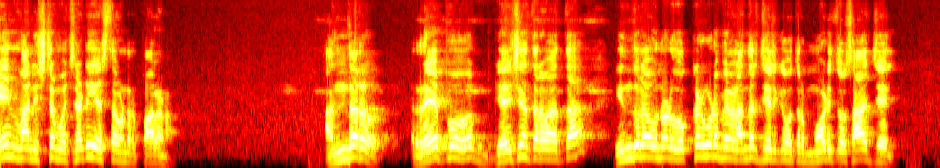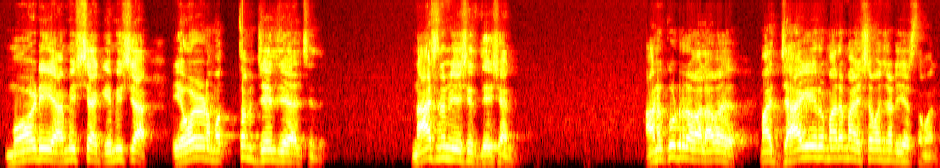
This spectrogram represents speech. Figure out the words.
ఏం మన ఇష్టం వచ్చినట్టు చేస్తూ ఉన్నారు పాలన. అందరూ రేపు గెలిచిన తర్వాత ఇందులో ఉన్నాడు ఒక్కడు కూడా మీరు అందరు జైలుకి పోతారు. మోడీతో సహా జైలు. మోడీ అమిత్ షా గిమిత్ షా ఎవడో మొత్తం జైలు చేయాల్సింది. నాశనం చేసేది దేశాన్ని. అనుకుంటారు వాళ్ళు మా జాగీరు మరి మా ఇష్టం వచ్చినట్టు చేస్తామని.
